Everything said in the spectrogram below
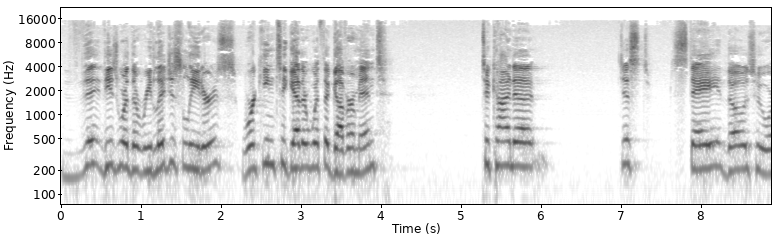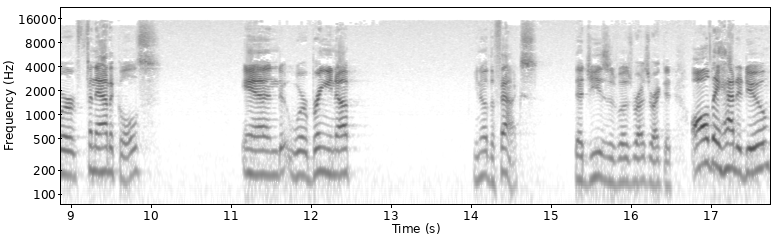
These were the religious leaders working together with the government to kind of just stay those who were fanaticals and were bringing up, you know, the facts that Jesus was resurrected. All they had to do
